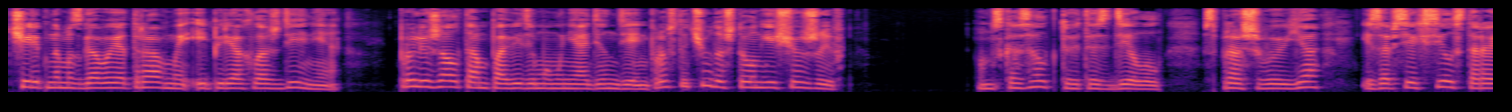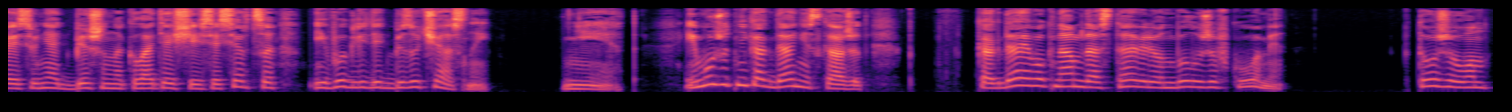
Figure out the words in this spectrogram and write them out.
Черепно-мозговые травмы и переохлаждение. Пролежал там, по-видимому, не один день. Просто чудо, что он еще жив. «Он сказал, кто это сделал?» — спрашиваю я, изо всех сил стараясь унять бешено колотящееся сердце и выглядеть безучастной. «Нет, и, может, никогда не скажет. Когда его к нам доставили, он был уже в коме». «Кто же он?»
